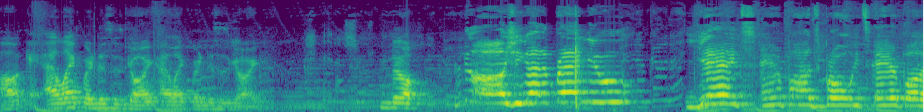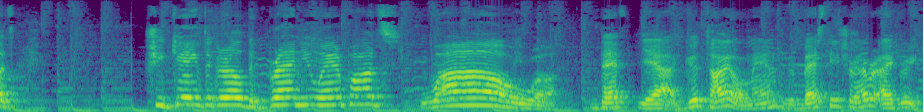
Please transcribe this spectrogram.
Okay, I like where this is going. I like where this is going. No, no, she got a brand new. Yeah, it's AirPods, bro. It's AirPods. She gave the girl the brand new AirPods. Wow. That, yeah, good title, man. The best teacher ever, I agree.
